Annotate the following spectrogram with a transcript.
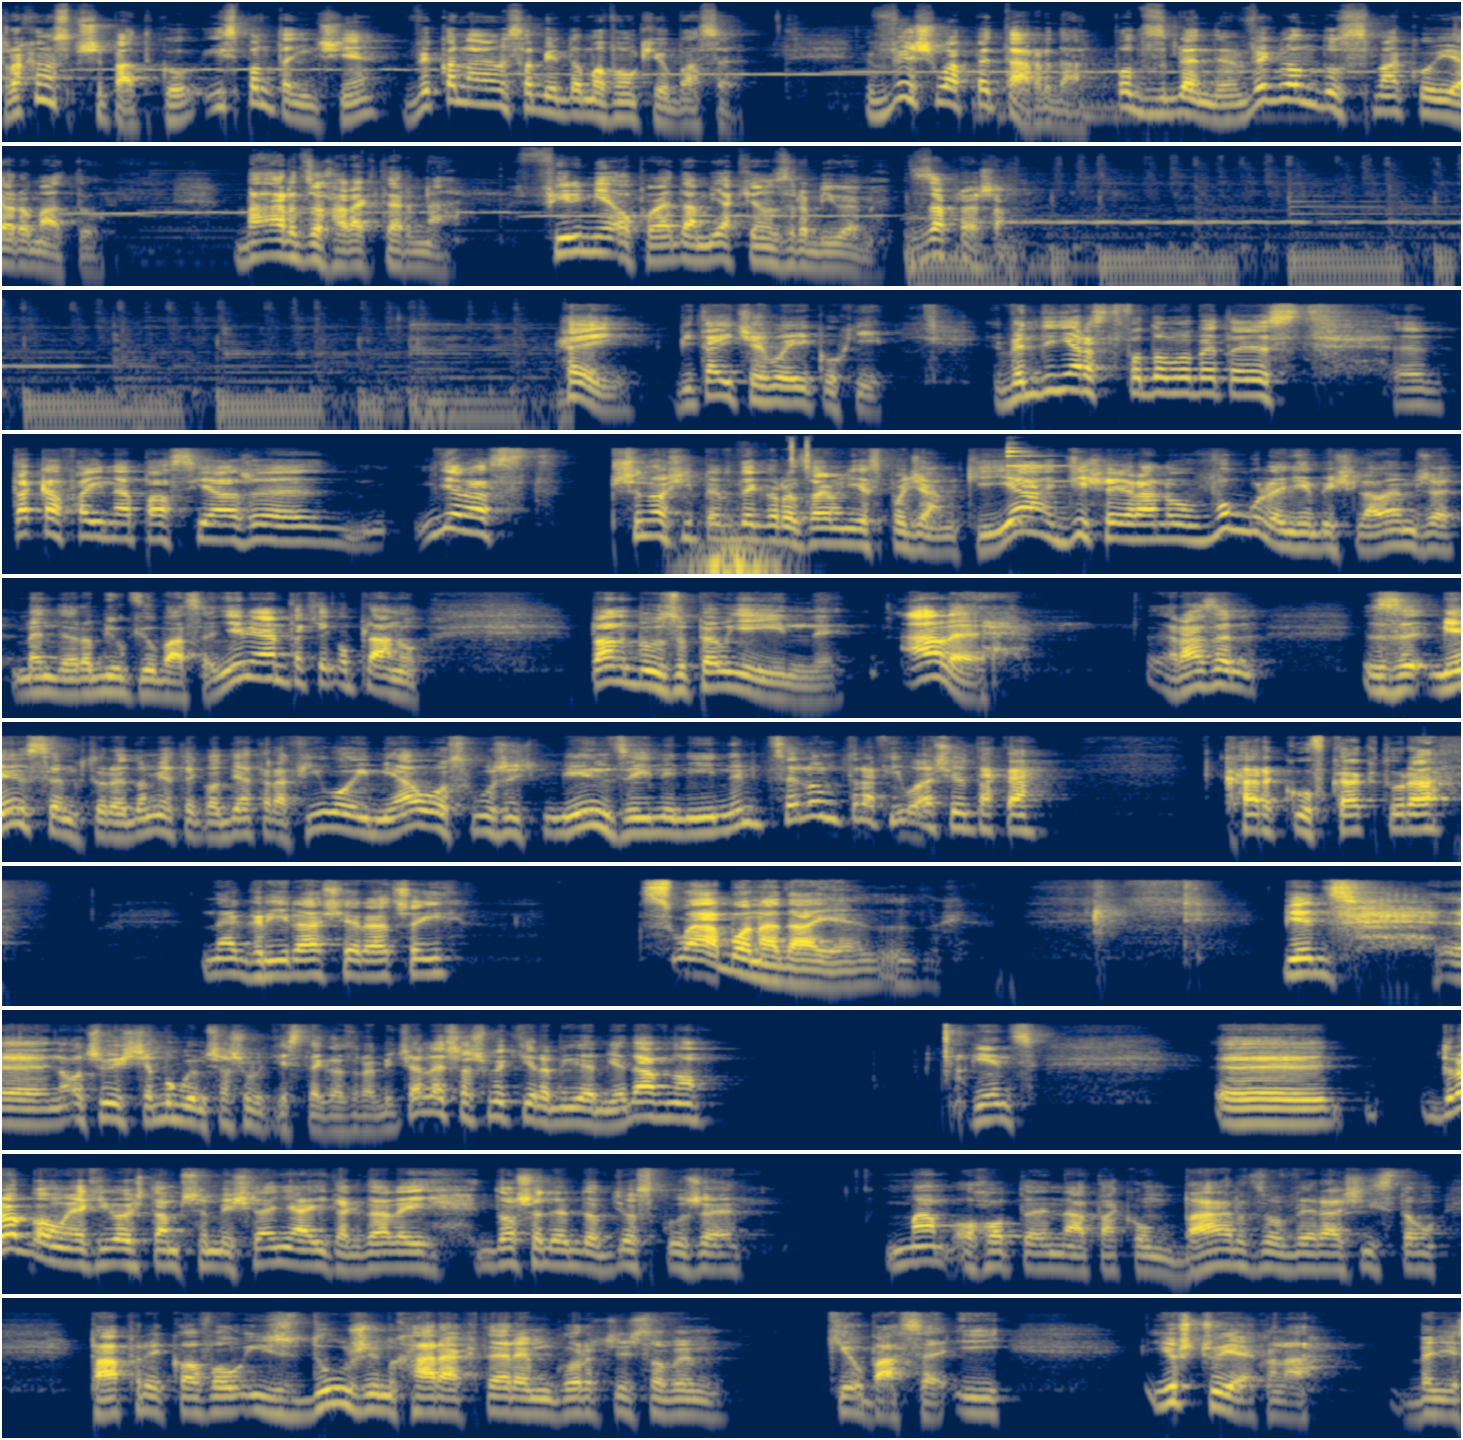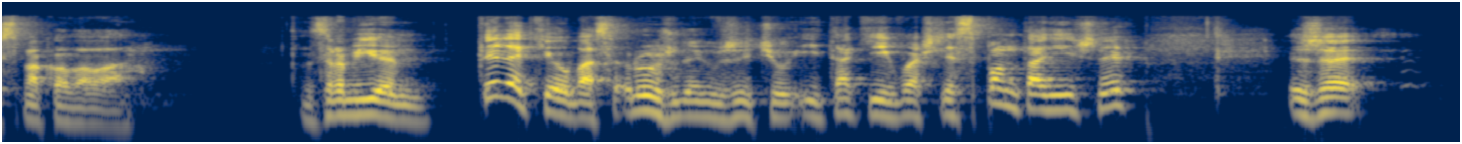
Trochę z przypadku i spontanicznie wykonałem sobie domową kiełbasę. Wyszła petarda pod względem wyglądu, smaku i aromatu. Bardzo charakterna. W filmie opowiadam, jak ją zrobiłem. Zapraszam. Hej, witajcie w mojej kuchni. Wędliniarstwo domowe to jest e, taka fajna pasja, że nieraz przynosi pewnego rodzaju niespodzianki. Ja dzisiaj rano w ogóle nie myślałem, że będę robił kiełbasę. Nie miałem takiego planu. Plan był zupełnie inny, ale razem z mięsem, które do mnie tego dnia trafiło i miało służyć między innymi innym celom, trafiła się taka karkówka, która na grilla się raczej słabo nadaje. Więc e, no oczywiście mógłbym szaszłyki z tego zrobić, ale szaszłyki robiłem niedawno, więc e, drogą jakiegoś tam przemyślenia i tak dalej doszedłem do wniosku, że mam ochotę na taką bardzo wyrazistą, paprykową i z dużym charakterem gorczycowym kiełbasę i już czuję, jak ona będzie smakowała. Zrobiłem tyle kiełbas różnych w życiu i takich właśnie spontanicznych, że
